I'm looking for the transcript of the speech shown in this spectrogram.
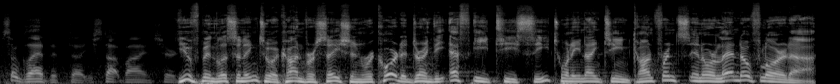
so glad that uh, you stopped by and shared. You've been listening to a conversation recorded during the FETC 2019 conference in Orlando, Florida.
